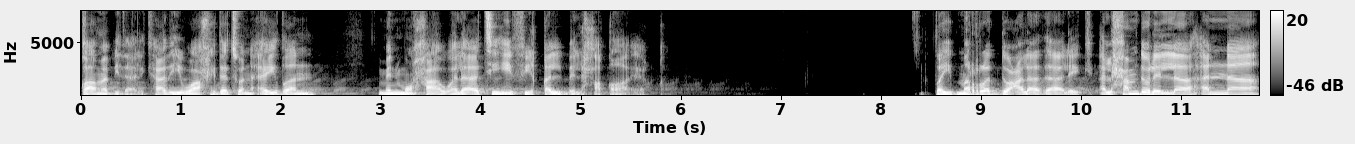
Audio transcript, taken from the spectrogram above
قام بذلك. هذه واحدة أيضا من محاولاته في قلب الحقائق. طيب ما الرد على ذلك؟ الحمد لله أن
